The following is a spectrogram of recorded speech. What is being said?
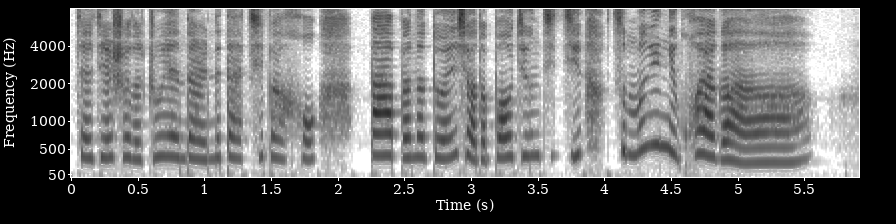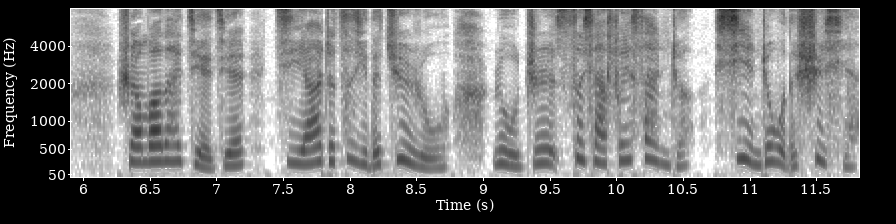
在接受了朱燕大人的大鸡巴后，爸爸那短小的包茎鸡鸡怎么给你快感啊？双胞胎姐姐挤压着自己的巨乳，乳汁四下飞散着，吸引着我的视线。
